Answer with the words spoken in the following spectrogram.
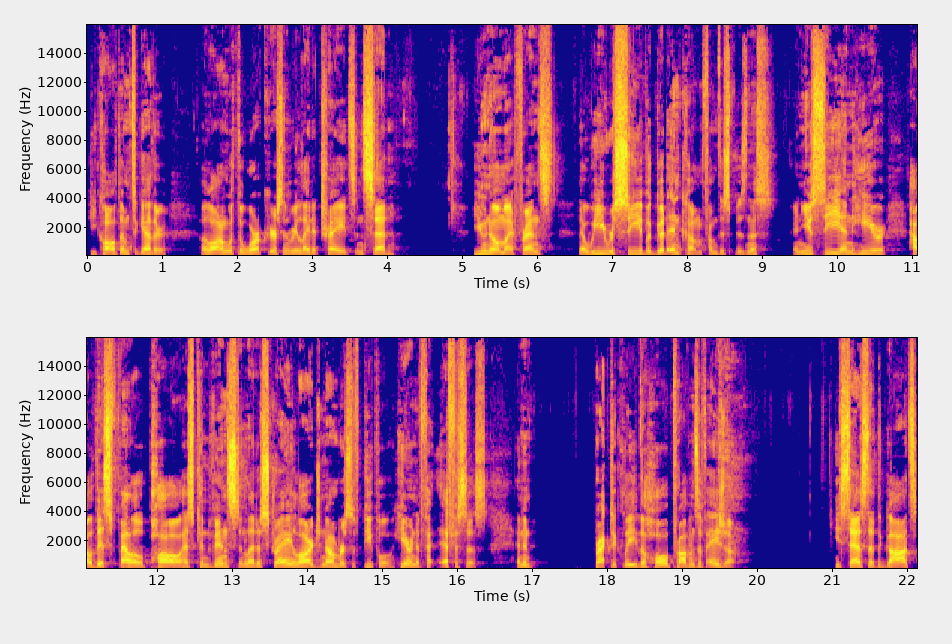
He called them together, along with the workers in related trades, and said, You know, my friends, that we receive a good income from this business. And you see and hear how this fellow, Paul, has convinced and led astray large numbers of people here in Ephesus and in practically the whole province of Asia. He says that the gods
